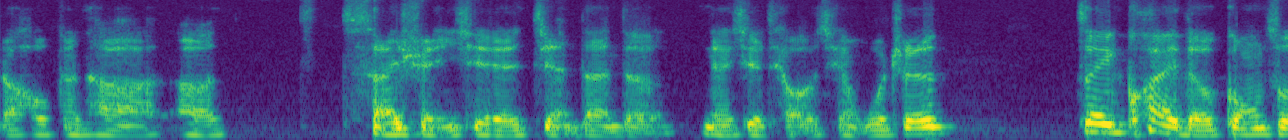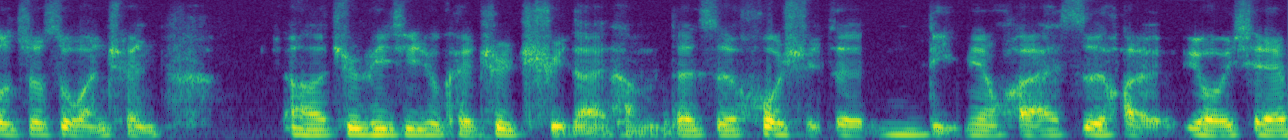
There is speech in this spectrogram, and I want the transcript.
然后跟他呃筛选一些简单的那些条件。我觉得这一块的工作就是完全。呃，GPT 就可以去取代他们，但是或许这里面会还是会有一些，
